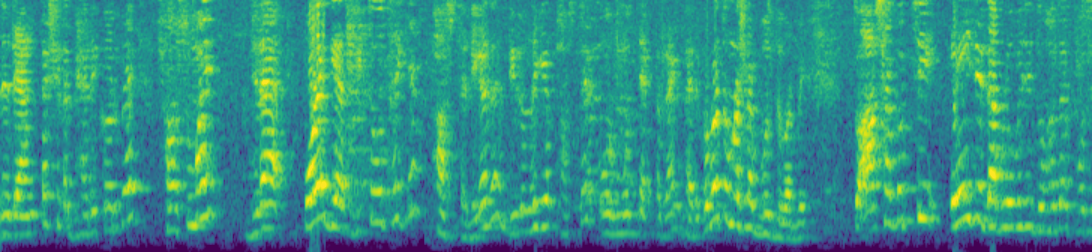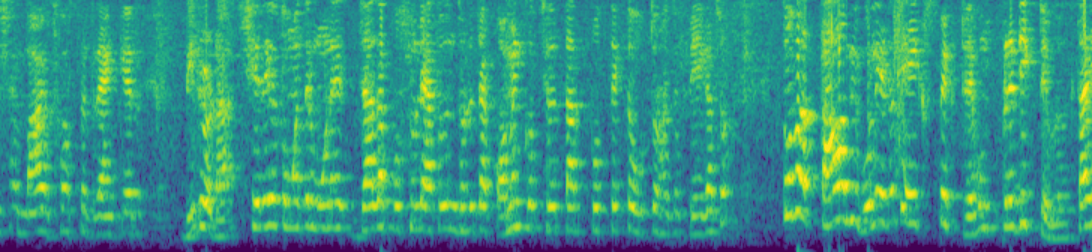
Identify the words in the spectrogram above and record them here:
যে র্যাঙ্কটা সেটা ভ্যারি করবে। সবসময় যেটা পরে দেওয়া দ্বিতীয় থেকে ফার্স্টে ঠিক আছে? দ্বিতীয় থেকে ফার্স্টে ওর মধ্যে একটা র্যাঙ্ক ভ্যারি করবে, তোমরা সেটা বুঝতে পারবে। তো আশা করছি এই যে ডাব্লিউবিজি দু হাজার পঁচিশের মার্চ ফার্স্টের র্যাঙ্কের ভিডিওটা, সে দেখে তোমাদের মনে যা যা প্রশ্নটা এতদিন ধরে যা কমেন্ট করছিলে, তার প্রত্যেকটা উত্তর হয়তো পেয়ে গেছো। তবে তাও আমি বলি এটা তো এক্সপেক্টেড এবং প্রেডিক্টেবল তাই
